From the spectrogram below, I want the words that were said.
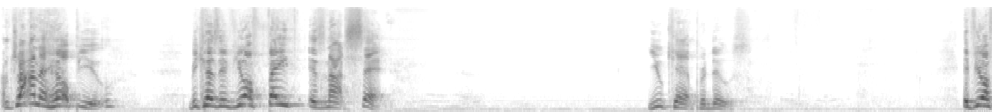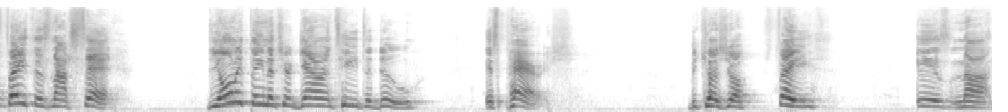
I'm trying to help you because if your faith is not set, you can't produce. If your faith is not set, the only thing that you're guaranteed to do is perish because your faith is not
